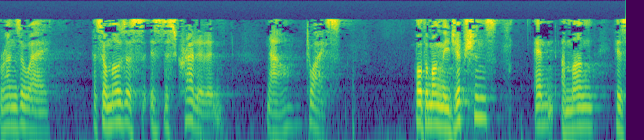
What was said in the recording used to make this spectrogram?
runs away. And so Moses is discredited now twice, both among the Egyptians and among his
